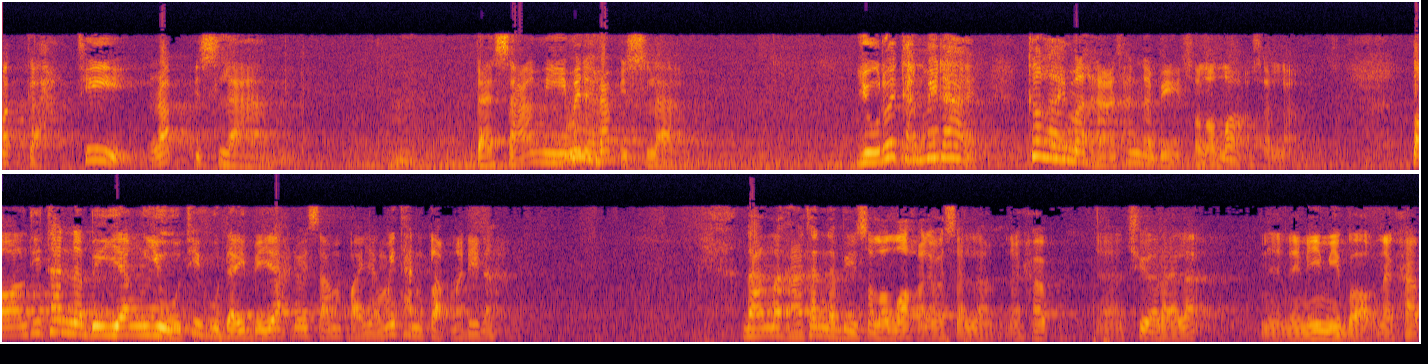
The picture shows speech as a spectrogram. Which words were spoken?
มักกะที่รับอิสลาม แต่สามีไม่ได้รับอิสลาม อยู่ด้วยกันไม่ได้ ก็เลยมาหาท่านนาบีสุลต่านสัลลัมตอนที่ท่านนาบียังอยู่ที่ฮุดัยบียะด้วยซ้ำไปยังไม่ทันกลับมาดีนะ นางมาหาท่านนาบีสุลต่านอะลัยวะสัลลัมนะครับชื่ออะไรละเนี่ยในนี้มีบอกนะครับ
